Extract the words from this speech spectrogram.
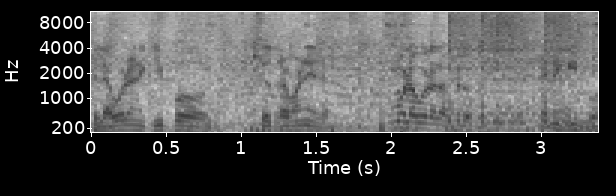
se labura en equipo de otra manera. ¿Cómo labura las pelotas? En equipo.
